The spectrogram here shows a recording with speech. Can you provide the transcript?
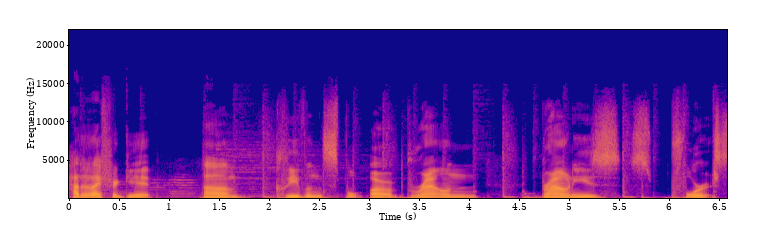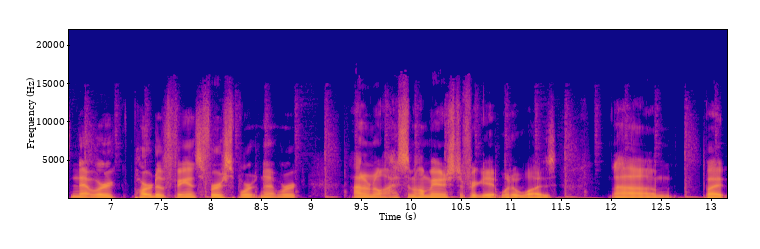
How did I forget? Um, Cleveland Sport, uh, Brown, Brownies Sports Network, part of Fans First Sport Network. I don't know. I somehow managed to forget what it was. Um, but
